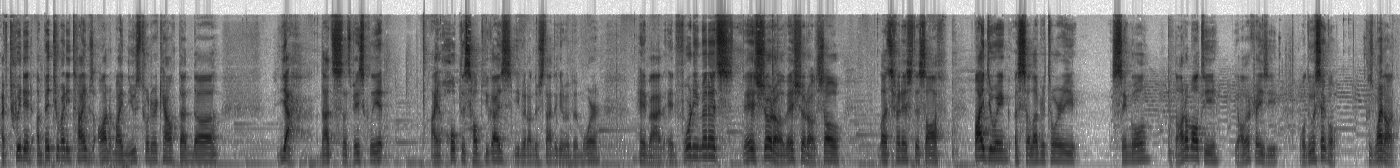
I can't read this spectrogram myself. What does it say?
I've tweeted a bit too many times on my news twitter account and uh yeah that's that's basically it. I hope this helped you guys even understand the game a bit more. Hey man in 40 minutes it should have it should have. So let's finish this off by doing a celebratory single, not a multi. Y'all are crazy. We'll do a single, because why not?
